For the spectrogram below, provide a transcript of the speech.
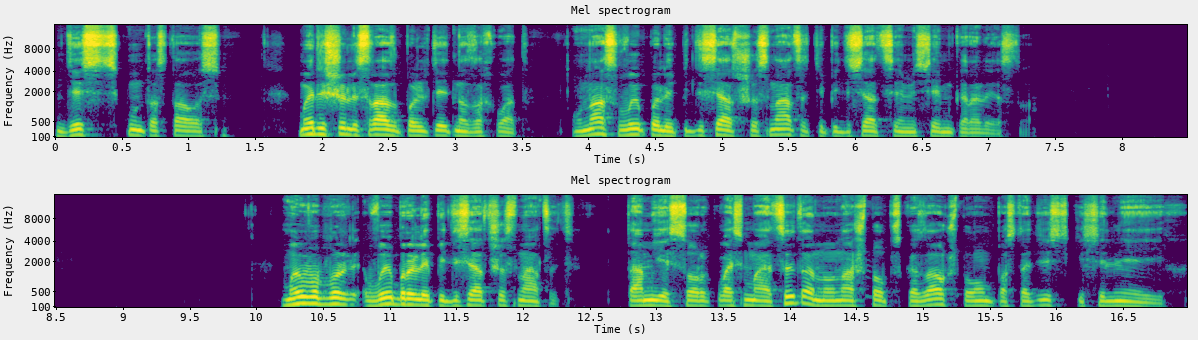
10 секунд осталось. Мы решили сразу полететь на захват. У нас выпали 50-16 и 50-77 королевства. Мы выбрали 50-16. Там есть 48-я цита, но наш топ сказал, что он по статистике сильнее их.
